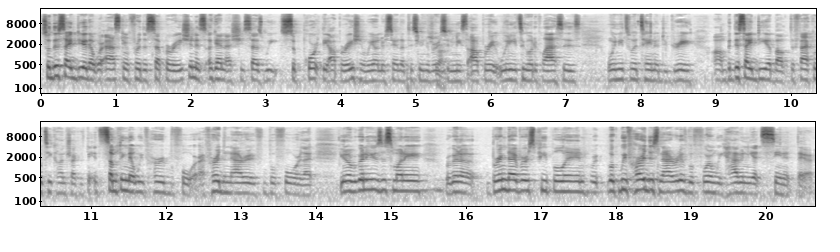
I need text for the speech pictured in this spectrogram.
So this idea that we're asking for the separation is, again, as she says, we support the operation. We understand that this university needs to operate, we need to go to classes, we need to attain a degree. Um, but this idea about the faculty contract, it's something that we've heard before. I've heard the narrative before that, you know, we're gonna use this money, we're gonna bring diverse people in. We're, look, we've heard this narrative before and we haven't yet seen it there.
